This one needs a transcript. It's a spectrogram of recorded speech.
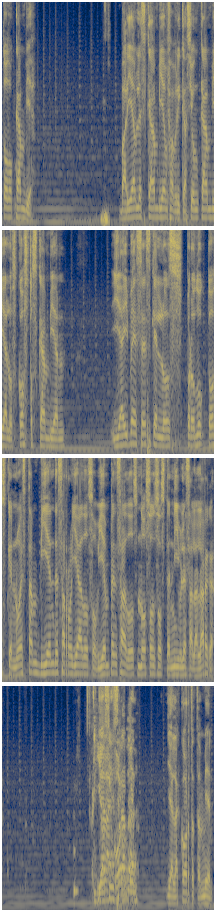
todo cambia. Variables cambian, fabricación cambia, los costos cambian. Y hay veces que los productos que no están bien desarrollados o bien pensados no son sostenibles a la larga. Yo sinceramente... Y a la corta también.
